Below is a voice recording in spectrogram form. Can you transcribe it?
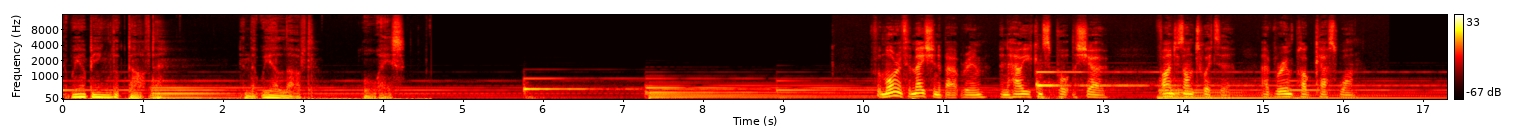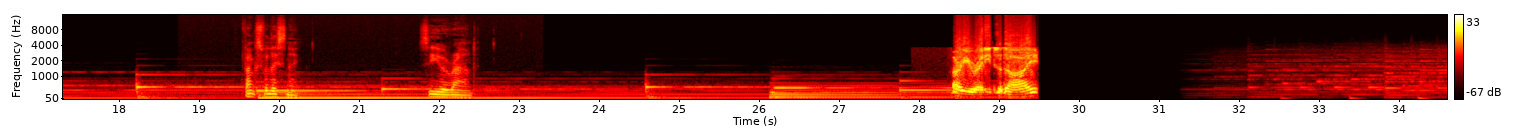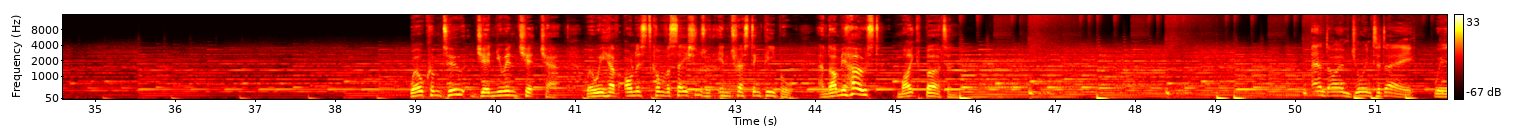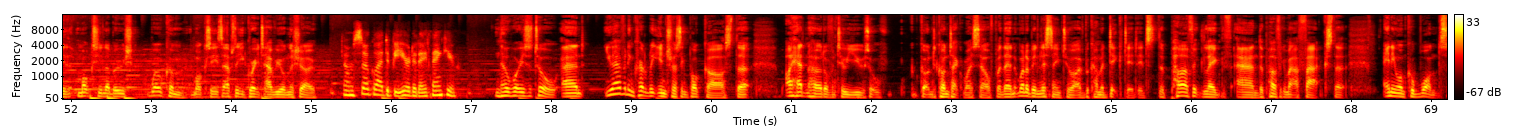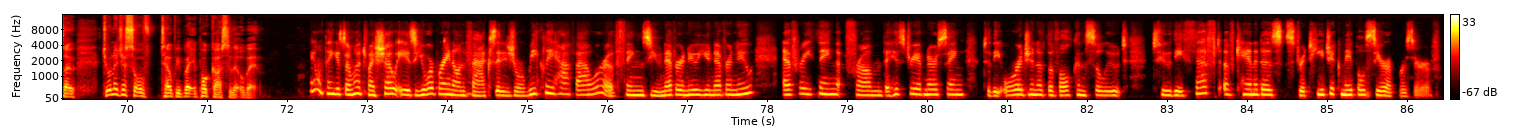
That we are being looked after, and that we are loved, always. For more information about Room and how you can support the show, find us on Twitter at Room Podcast One. Thanks for listening. See you around. Are you ready to die? Welcome to Genuine Chit Chat, where we have honest conversations with interesting people. And I'm your host, Mike Burton. And I am joined today with Moxie Labouche. Welcome, Moxie. It's absolutely great to have you on the show. I'm so glad to be here today. Thank you. No worries at all. And you have an incredibly interesting podcast that I hadn't heard of until you sort of got into contact with myself. But then when I've been listening to it, I've become addicted. It's the perfect length and the perfect amount of facts that anyone could want. So, do you want to just sort of tell people about your podcast a little bit? Well, thank you so much. My show is Your Brain on Facts. It is your weekly half hour of things you never knew you never knew. Everything from the history of nursing to the origin of the Vulcan salute to the theft of Canada's strategic maple syrup reserve.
